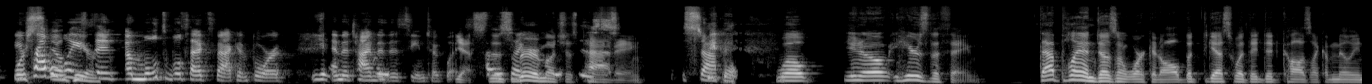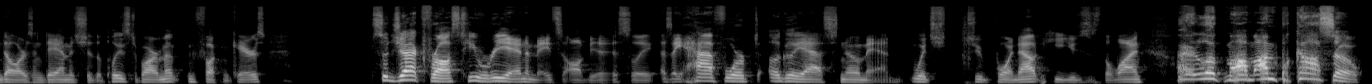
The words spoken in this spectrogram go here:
We're probably here. sent a multiple texts back and forth Yeah. in the time that this scene took place yes, this like, very much is is- padding. stop it. Well, you know, here's the thing. That plan doesn't work at all, but guess what? They did cause like a million dollars in damage to the police department. Who fucking cares? So Jack Frost, he reanimates obviously as a half-warped, ugly ass snowman, which to point out, he uses the line, Hey, look, mom, I'm Picasso,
